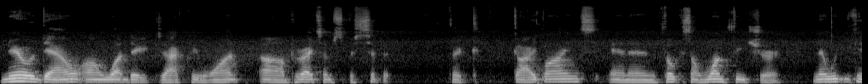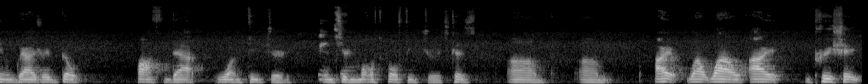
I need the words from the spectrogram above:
narrow down on what they exactly want, uh, provide some specific guidelines and then focus on one feature, and then we, you can gradually build off that one feature, feature. into multiple features. Because um, um, I while while I appreciate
